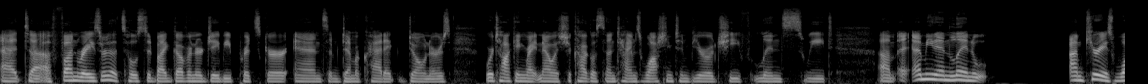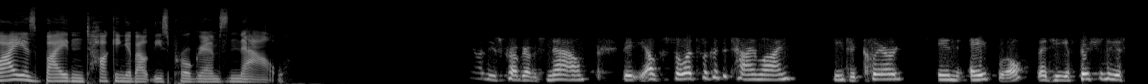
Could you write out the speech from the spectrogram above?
at a fundraiser that's hosted by Governor J.B. Pritzker and some Democratic donors. We're talking right now with Chicago Sun-Times Washington bureau chief Lynn Sweet. Um, I mean, and Lynn, I'm curious, why is Biden talking about these programs now? These programs now. Oh, so let's look at the timeline. He declared in April that he officially is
